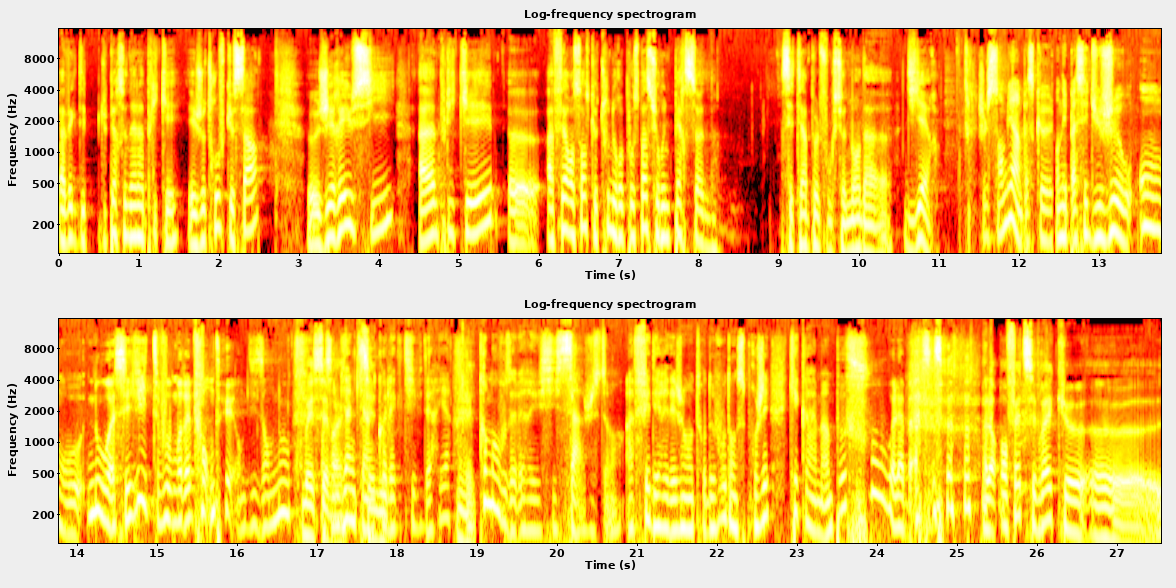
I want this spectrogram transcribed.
avec du personnel impliqué. Et je trouve que ça, j'ai réussi à impliquer, à faire en sorte que tout ne repose pas sur une personne. C'était un peu le fonctionnement d'hier. Je le sens bien parce que on est passé du jeu au on au nous assez vite. Vous me répondez en disant nous. Oui, c'est sent bien qu'il y a un collectif derrière. Comment vous avez réussi ça justement à fédérer des gens autour de vous dans ce projet qui est quand même un peu fou à la base? Alors en fait, c'est vrai que euh,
